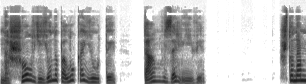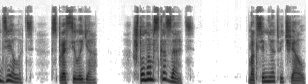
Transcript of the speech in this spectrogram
нашел ее на полу каюты, там, в заливе. «Что нам делать?» — спросила я. «Что нам сказать?» Максим не отвечал.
